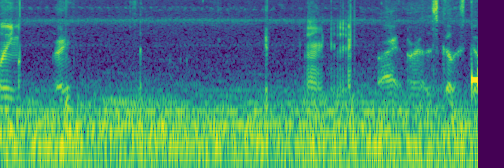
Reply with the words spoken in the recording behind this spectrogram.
Sling. Ready? Alright. Alright, alright, let's go, let's go.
